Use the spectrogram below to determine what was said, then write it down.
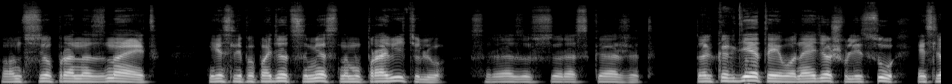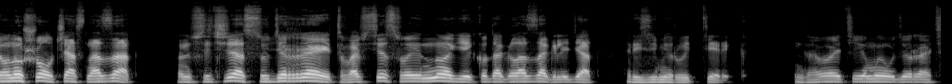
Он все про нас знает. Если попадется местному правителю, сразу все расскажет. Только где ты его найдешь в лесу, если он ушел час назад? Он сейчас удирает во все свои ноги, куда глаза глядят, резюмирует Терек. Давайте и мы удирать.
